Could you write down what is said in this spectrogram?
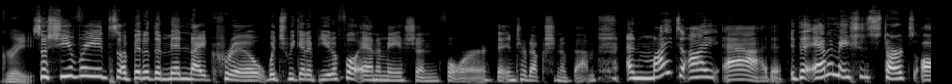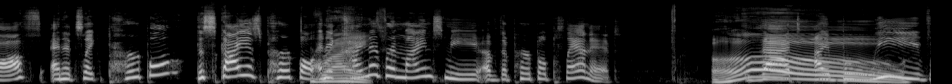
Great. So she reads a bit of the Midnight Crew, which we get a beautiful animation for the introduction of them. And might I add, the animation starts off and it's like purple. The sky is purple, and it kind of reminds me of the purple planet oh. that I oh. believe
